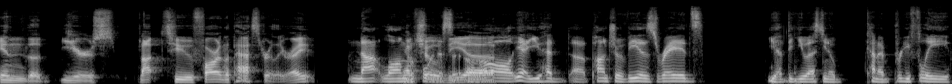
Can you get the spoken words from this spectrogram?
in the years not too far in the past, really, right? Not long Pancho before this Villa. at all. Yeah, you had uh, Pancho Villa's raids. You have the US, you know, kind of briefly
